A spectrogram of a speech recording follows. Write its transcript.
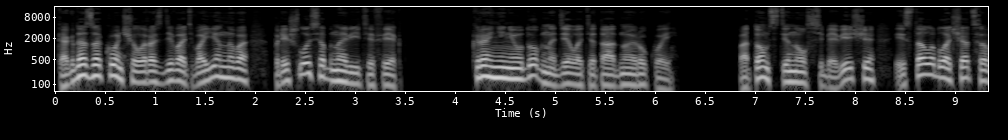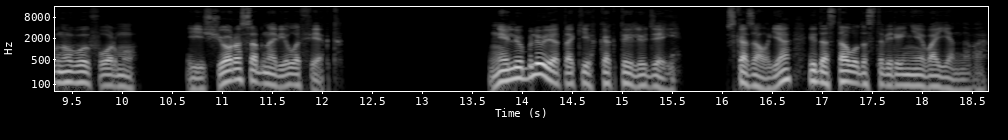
Когда закончил раздевать военного, пришлось обновить эффект. Крайне неудобно делать это одной рукой. Потом стянул с себя вещи и стал облачаться в новую форму, еще раз обновил эффект. «Не люблю я таких, как ты, людей», — сказал я и достал удостоверение военного.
